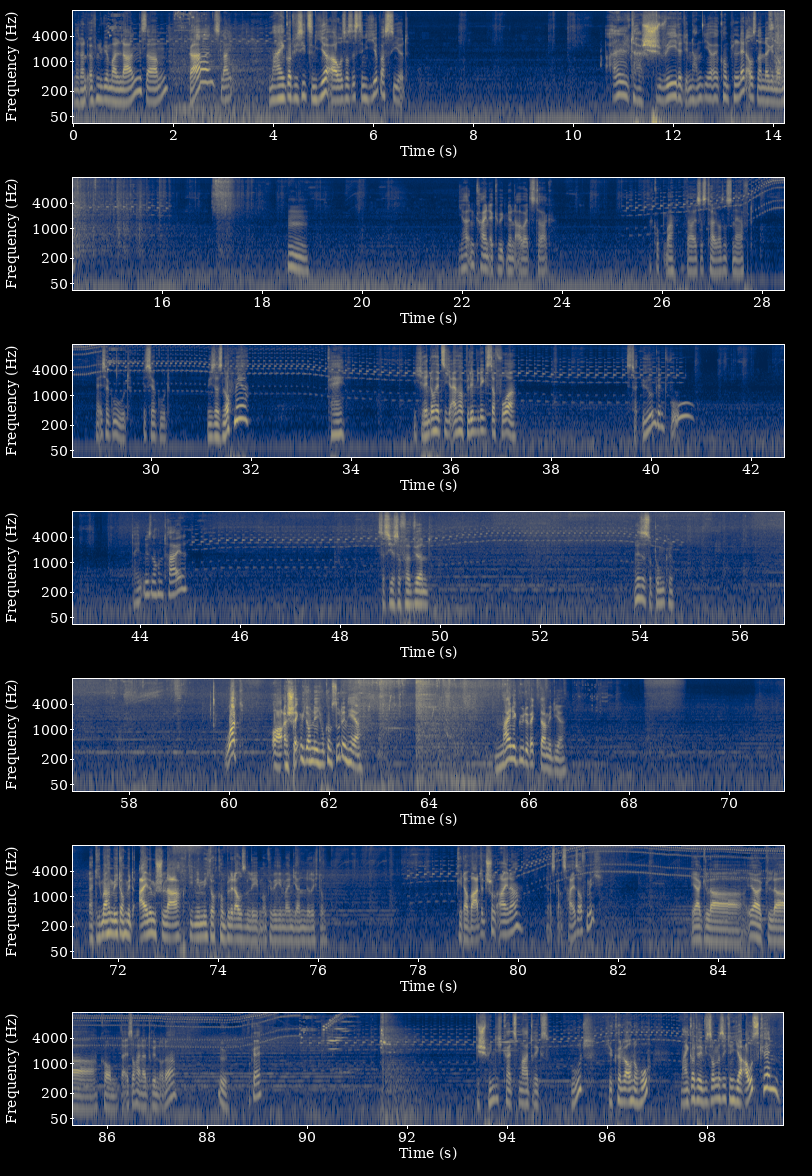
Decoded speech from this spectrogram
Na, dann öffnen wir mal langsam. Ganz lang. Mein Gott, wie sieht's denn hier aus? Was ist denn hier passiert? Alter Schwede, den haben die ja komplett auseinandergenommen. Hm. Die hatten keinen erquickenden Arbeitstag. Ach, guck mal, da ist das Teil, was uns nervt. Ja, ist ja gut. Ist ja gut. Wie ist das noch mehr? Okay. Ich renn doch jetzt nicht einfach blindlings davor. Ist da irgendwo? Da hinten ist noch ein Teil. Ist das hier so verwirrend? Ist es so dunkel. What? Oh, erschreck mich doch nicht. Wo kommst du denn her? Meine Güte, weg da mit dir. Ja, die machen mich doch mit einem Schlag. Die nehmen mich doch komplett aus dem Leben. Okay, wir gehen mal in die andere Richtung. Okay, da wartet schon einer. Der ist ganz heiß auf mich. Ja klar, ja klar. Komm, da ist doch einer drin, oder? Nö. Okay. Geschwindigkeitsmatrix. Gut. Hier können wir auch noch hoch. Mein Gott, wie soll man sich denn hier auskennen?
